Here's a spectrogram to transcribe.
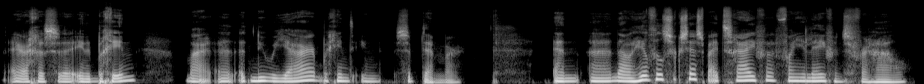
ergens in het begin. Maar het nieuwe jaar begint in september. En nou, heel veel succes bij het schrijven van je levensverhaal.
